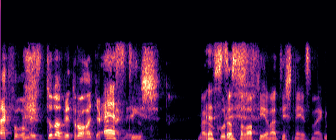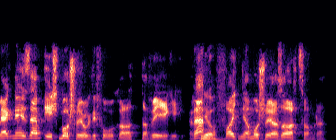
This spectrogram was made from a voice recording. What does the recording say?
Meg fogom nézni. Tudod mit? Rohadjak, Ezt megnézem. is. Meg Ezt a Kuroszava filmet is nézd meg. Megnézem, és mosolyogni fogok alatta végig. Rá Jó. fog fagyni a mosoly az arcomra.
